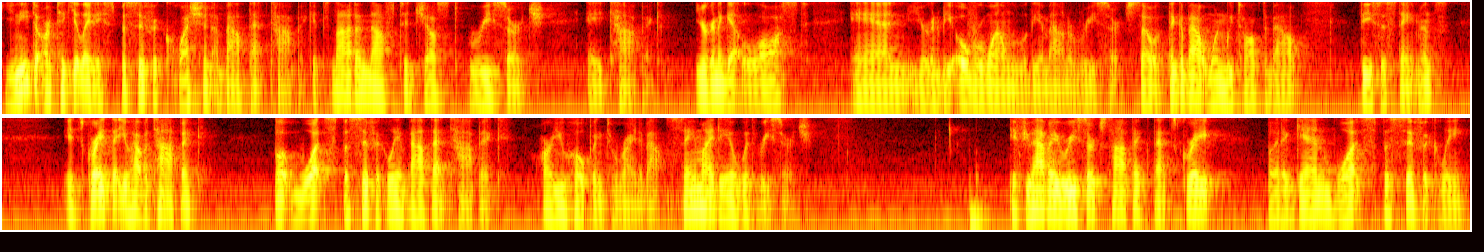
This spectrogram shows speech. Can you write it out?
You need to articulate a specific question about that topic. It's not enough to just research a topic. You're going to get lost and you're going to be overwhelmed with the amount of research. So think about when we talked about thesis statements. It's great that you have a topic, but what specifically about that topic are you hoping to write about? Same idea with research. If you have a research topic, that's great, but again, what specifically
